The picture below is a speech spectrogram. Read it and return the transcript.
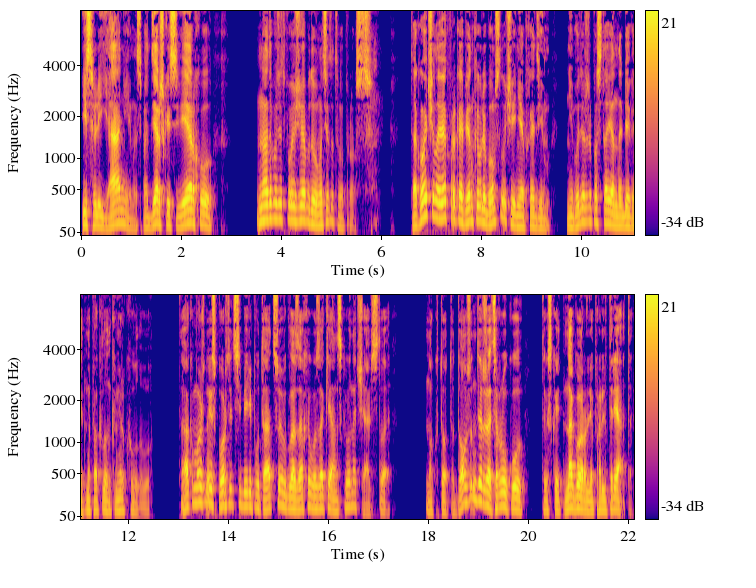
и с влиянием, и с поддержкой сверху... Надо будет позже обдумать этот вопрос. Такой человек Прокопенко в любом случае необходим. Не будешь же постоянно бегать на поклон к Меркулову. Так можно испортить себе репутацию в глазах его заокеанского начальства. Но кто-то должен держать руку, так сказать, на горле пролетариата.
